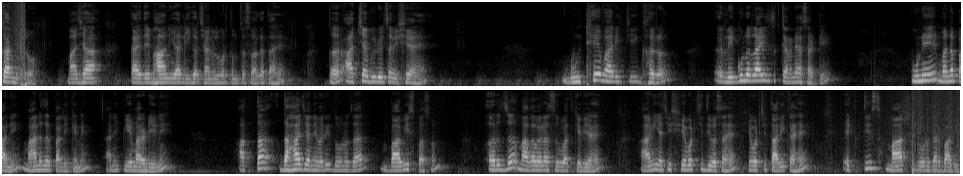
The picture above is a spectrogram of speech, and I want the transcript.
नमस्कार मित्र. माझ्या कायदेभान या लिगल चॅनलवर तुमचं स्वागत आहे. तर आजच्या व्हिडिओचा विषय आहे गुंठेवारीची घरं रेग्युलराईज करण्यासाठी पुणे मनपाने महानगरपालिकेने आणि पी एम आर डी एने आत्ता दहा जानेवारी दोन हजार बावीसपासून अर्ज मागावायला सुरुवात केली आहे. आणि याची शेवटची दिवस आहे. शेवटची तारीख आहे एकतीस मार्च दोन हजार बावीस.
